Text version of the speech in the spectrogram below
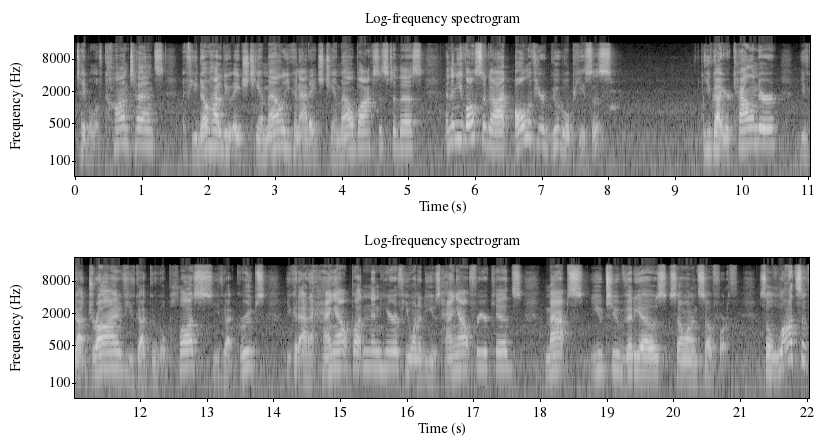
table of contents. If you know how to do HTML, you can add HTML boxes to this. And then you've also got all of your Google pieces. You've got your calendar, you've got Drive, you've got Google Plus, you've got groups. You could add a Hangout button in here if you wanted to use Hangout for your kids, maps, YouTube videos, so on and so forth. So lots of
